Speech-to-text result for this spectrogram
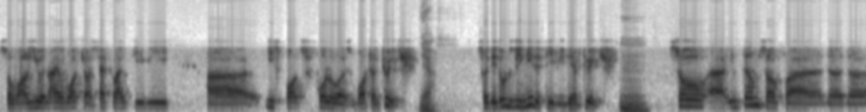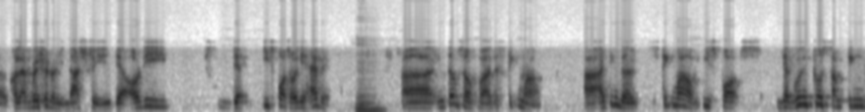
So while you and I watch on satellite TV, uh, esports followers watch on Twitch. Yeah. So they don't really need a TV; they have Twitch. Mm. So uh, in terms of uh, the the collaboration of the industry, they are already the esports already have it. Mm. Uh, in terms of uh, the stigma, uh, I think the stigma of esports they're going through something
